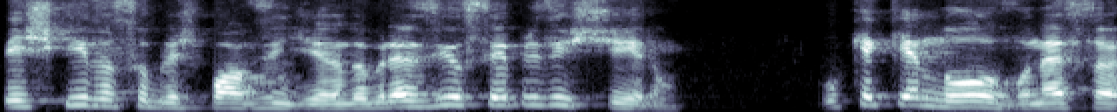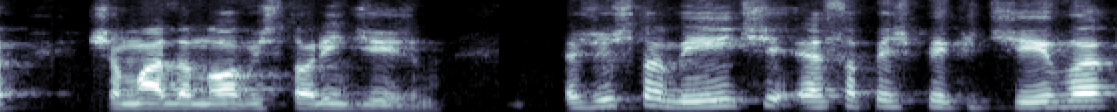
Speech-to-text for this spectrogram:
Pesquisa sobre os povos indígenas do Brasil sempre existiram. O que é novo nessa chamada nova história indígena? É justamente essa perspectiva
